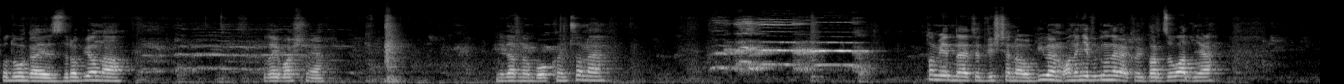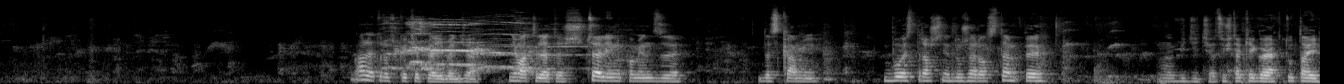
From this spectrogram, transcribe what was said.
Podłoga jest zrobiona. Tutaj właśnie niedawno było kończone. Tą jedne, te dwie ściany obiłem. One nie wyglądają jakoś bardzo ładnie. No ale troszkę cieplej będzie. Nie ma tyle też szczelin pomiędzy deskami. Były strasznie duże rozstępy. No, widzicie, coś takiego jak tutaj.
